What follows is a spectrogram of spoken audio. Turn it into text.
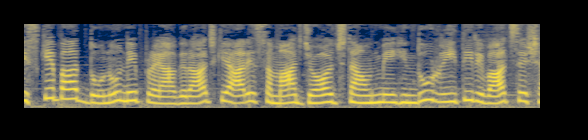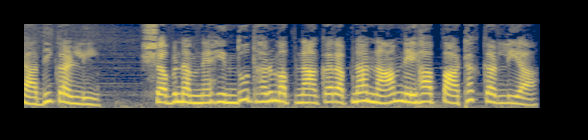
इसके बाद दोनों ने प्रयागराज के आर्य समाज जॉर्ज टाउन में हिंदू रीति रिवाज से शादी कर ली। शबनम ने हिंदू धर्म अपनाकर अपना नाम नेहा पाठक कर लिया।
